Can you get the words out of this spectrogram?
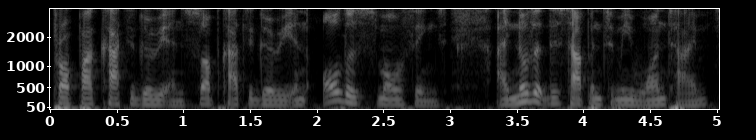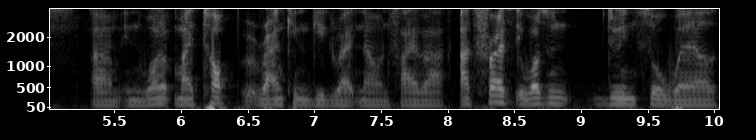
proper category and subcategory and all those small things. I know that this happened to me one time um, in one of my top ranking gig right now on Fiverr. At first, it wasn't doing so well,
